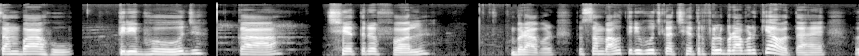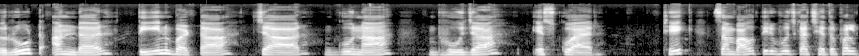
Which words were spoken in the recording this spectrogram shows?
समबाहु त्रिभुज का क्षेत्रफल बराबर। तो समबाहु त्रिभुज का क्षेत्रफल बराबर क्या होता है? रूट अंडर तीन बटा चार गुना भुजा स्क्वायर। ठीक समबाहु त्रिभुज का क्षेत्रफल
